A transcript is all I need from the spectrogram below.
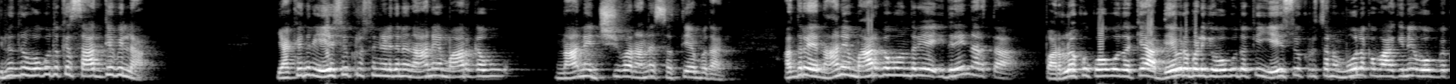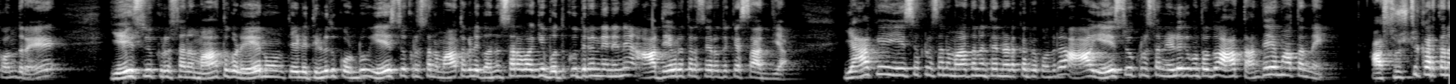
ಇಲ್ಲಾಂದ್ರೆ ಹೋಗೋದಕ್ಕೆ ಸಾಧ್ಯವಿಲ್ಲ. ಯಾಕೆಂದರೆ ಯೇಸು ಕ್ರಿಸ್ತನ್ ಹೇಳಿದಾನೆ ನಾನೇ ಮಾರ್ಗವು, ನಾನೇ ಜೀವ, ನಾನೇ ಸತ್ಯ ಎಂಬುದಾಗಿ. ಅಂದರೆ ನಾನೇ ಮಾರ್ಗವು ಅಂದರೆ ಅರ್ಥ? ಪರಲೋಕಕ್ಕೆ ಹೋಗುವುದಕ್ಕೆ, ಆ ದೇವರ ಬಳಿಗೆ ಹೋಗುವುದಕ್ಕೆ ಯೇಸು ಕ್ರಿಸ್ತನ ಮೂಲಕವಾಗಿಯೇ ಹೋಗ್ಬೇಕು ಅಂದರೆ ಯೇಸು ಕ್ರಿಸ್ತನ ಮಾತುಗಳು ಏನು ಅಂತೇಳಿ ತಿಳಿದುಕೊಂಡು ಯೇಸು ಕ್ರಿಸ್ತನ ಮಾತುಗಳಿಗೆ ಅನುಸಾರವಾಗಿ ಬದುಕುದ್ರೇನೇನೆ ಆ ದೇವರ ಹತ್ರ ಸೇರೋದಕ್ಕೆ ಸಾಧ್ಯ. ಯಾಕೆ ಯೇಸು ಕ್ರಿಸ್ತನ ಮಾತನಂತೆ ನಡ್ಕೋಬೇಕು ಅಂದರೆ ಆ ಯೇಸು ಕ್ರಿಸ್ತನ ಹೇಳಿರುವಂಥದ್ದು ಆ ತಂದೆಯ ಮಾತನ್ನೇ, ಆ ಸೃಷ್ಟಿಕರ್ತನ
